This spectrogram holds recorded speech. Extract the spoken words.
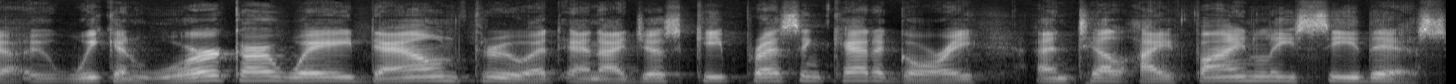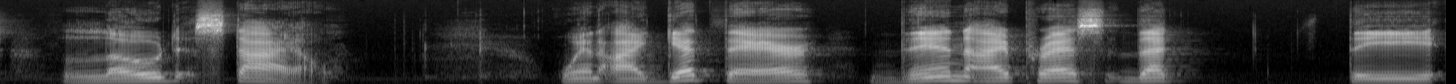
uh, we can work our way down through it, and I just keep pressing category until I finally see this load style. When I get there, then I press the, the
